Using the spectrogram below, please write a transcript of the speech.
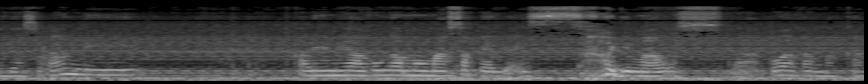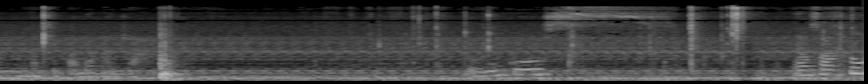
aja sekali. Kali ini aku nggak mau masak ya guys. Lagi males. Nah, aku akan makan nasi padang aja. Bungkus. Yang satu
